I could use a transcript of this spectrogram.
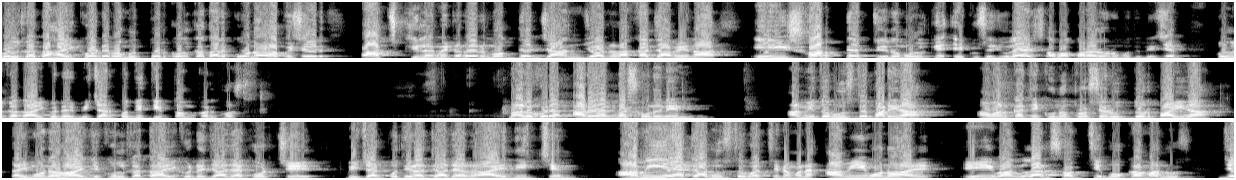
কলকাতা হাইকোর্ট এবং উত্তর কলকাতার কোনো অফিসের পাঁচ কিলোমিটারের মধ্যে যানজট রাখা যাবে না। এই শর্তে তৃণমূলকে একুশে জুলাই সভা করার অনুমতি দিয়েছেন কলকাতা হাইকোর্টের বিচারপতি তীর্থঙ্কর ঘোষ। ভালো করে আরও একবার শুনে নিন। আমি তো বুঝতে পারি না। আমার কাছে কোনো প্রশ্নের উত্তর পাই না। তাই মনে হয় যে কলকাতা হাইকোর্টে যা যা ঘটছে, বিচারপতিরা যা যা রায় দিচ্ছেন আমি একা বুঝতে পারছি না। মানে আমি মনে হয় এই বাংলার সবচেয়ে বোকা মানুষ যে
